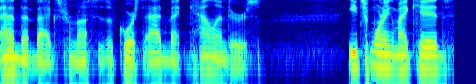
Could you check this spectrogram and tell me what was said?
Advent bags from us, is of course Advent calendars. Each morning, my kids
